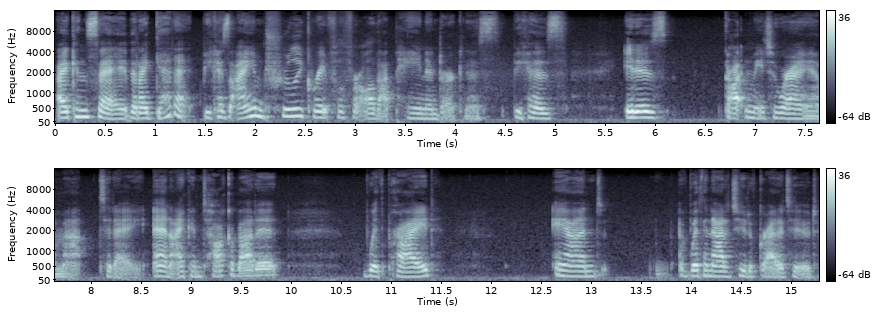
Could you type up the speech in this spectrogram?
I can say that I get it because I am truly grateful for all that pain and darkness because it has gotten me to where I am at today. And I can talk about it with pride and with an attitude of gratitude.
